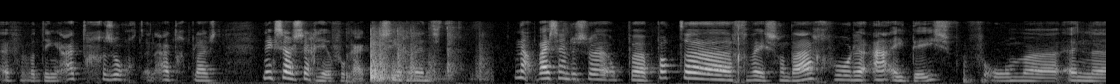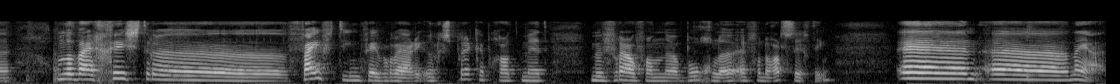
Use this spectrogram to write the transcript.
even wat dingen uitgezocht en uitgepluist. En ik zou zeggen, heel veel kijkplezier gewenst. Nou, wij zijn dus uh, op uh, pad uh, geweest vandaag voor de AED's. Om, omdat wij gisteren 15 februari een gesprek hebben gehad met mevrouw van Bochelen en van de Hartstichting. En nou ja,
